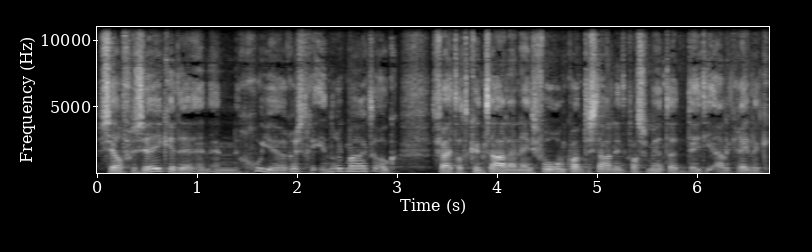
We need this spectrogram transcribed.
zelfverzekerde en, en goede, rustige indruk maakte. Ook het feit dat Quintana ineens voor hem kwam te staan in het klassement, daar deed hij eigenlijk redelijk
